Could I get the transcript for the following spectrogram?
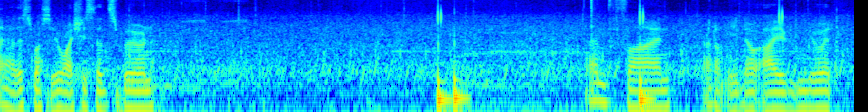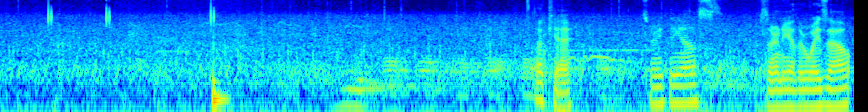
Ah, this must be why she said spoon. I'm fine. I don't need no I knew it. Okay. Is there anything else? Is there any other ways out?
